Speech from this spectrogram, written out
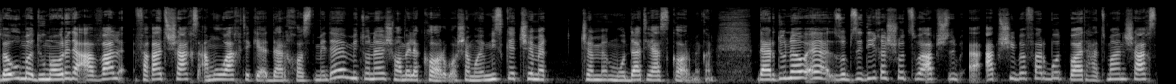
به اون دو مورد اول فقط شخص امو وقتی که درخواست میده می‌تونه شامل کار باشه. مهم نیست که چه چه مدتی هست کار می‌کنه. در دو نوع زبزدیق شد و ابشی بفر بود باید حتما شخص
